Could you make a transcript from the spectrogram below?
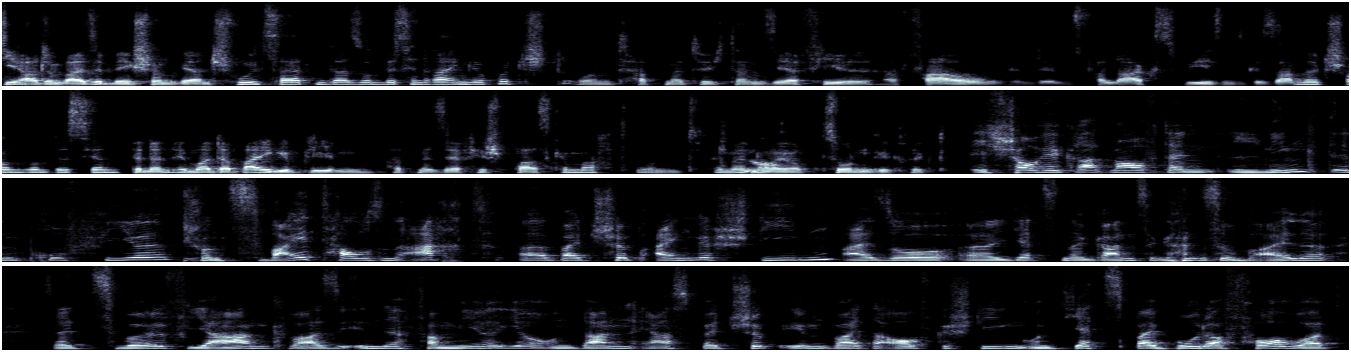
die Art und Weise bin ich schon während Schulzeiten da so ein bisschen reingerutscht und habe natürlich dann sehr viel Erfahrung in dem Verlagswesen gesammelt, schon so ein bisschen. Bin dann immer dabei geblieben. Hat mir sehr viel Spaß gemacht und immer genau. neue Optionen gekriegt. Ich schaue hier gerade mal auf dein LinkedIn-Profil. Schon 2008 äh, bei Chip eingestiegen. Also äh, jetzt eine ganze, ganze Weile. Seit zwölf Jahren quasi in der Familie und dann erst bei Chip eben weiter aufgestiegen und jetzt bei Boda Forward.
